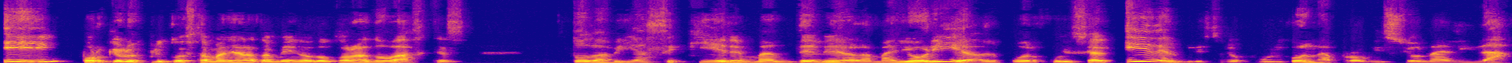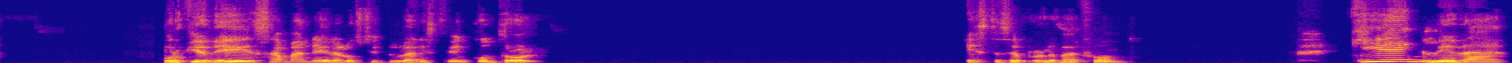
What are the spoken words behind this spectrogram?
Y, porque lo explicó esta mañana también el doctor Aldo Vázquez, todavía se quiere mantener a la mayoría del Poder Judicial y del Ministerio Público en la provisionalidad, porque de esa manera los titulares tienen control. Este es el problema de fondo. ¿Quién le da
